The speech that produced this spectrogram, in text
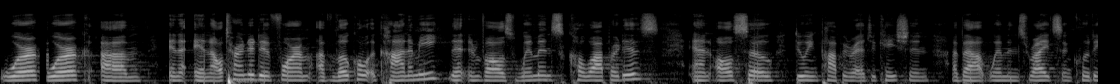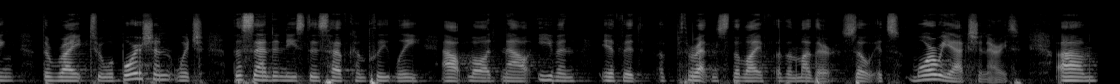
work, work um, in a- an alternative form of local economy that involves women's cooperatives and also doing popular education about women's rights, including the right to abortion, which the Sandinistas have completely outlawed now, even if it threatens the life of the mother. So it's more reactionary. Um,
